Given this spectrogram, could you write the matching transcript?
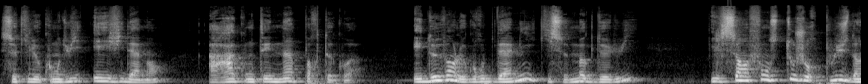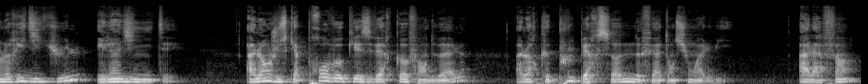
ce qui le conduit évidemment à raconter n'importe quoi. Et devant le groupe d'amis qui se moquent de lui, il s'enfonce toujours plus dans le ridicule et l'indignité, allant jusqu'à provoquer Zverkov en duel, alors que plus personne ne fait attention à lui. À la fin,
